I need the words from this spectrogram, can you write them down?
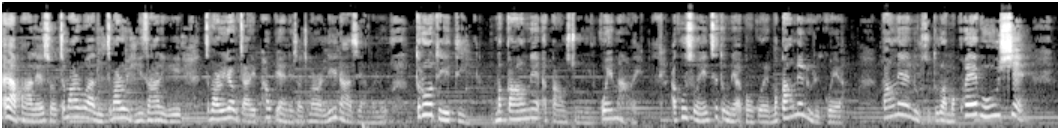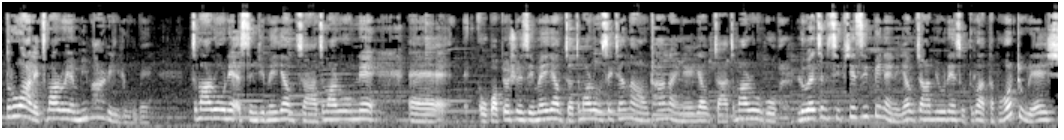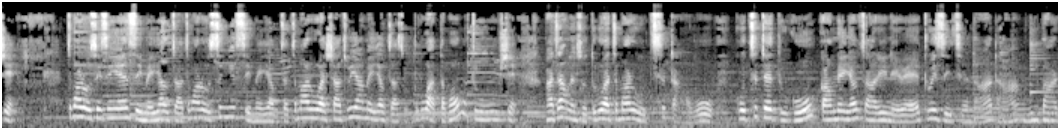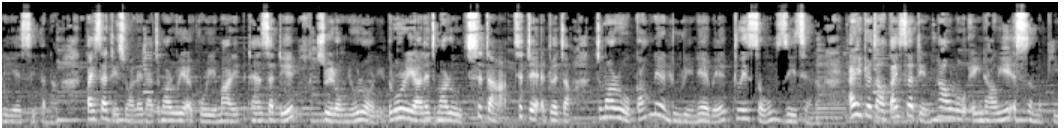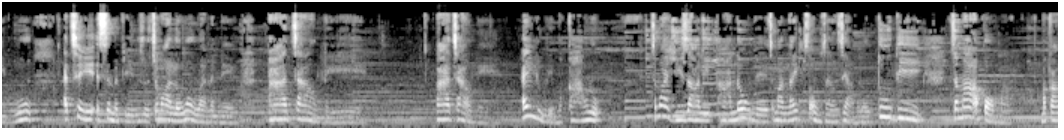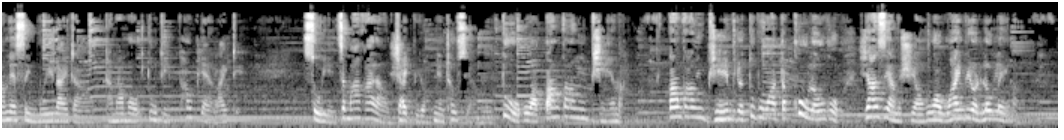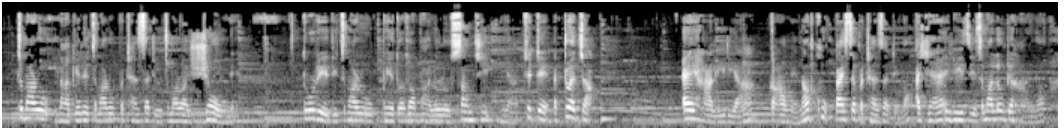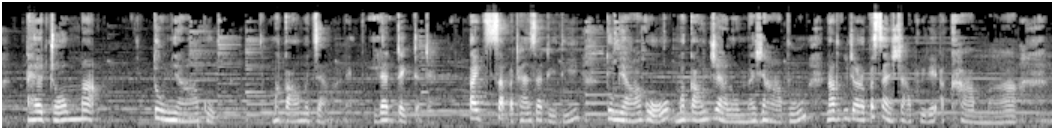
အဲ့ဒါဘာလဲဆိုတော့ကျမတို့ကလေကျမတို့ရေးစားတွေကျမတို့ယောက်ျားတွေဖောက်ပြန်နေဆိုတော့ကျမတို့လိလာစရာမလိုသူတို့ဒီဒီမကောင်းတဲ့အကောင်ဆိုရင်ကွဲမှာပဲအခုဆိုရင်ချစ်သူနဲ့အကောင်ကွဲတယ်မကောင်းတဲ့လူတွေကွဲတာကောင်းတဲ့လူဆိုသူတို့ကမခွဲဘူးရှင့်သူတို့ကလေကျမတို့ရဲ့မိဘတွေလူပဲကျမတို့နဲ့အစဉ်ပြေမဲ့ယောက်ျားကျမတို့နဲ့အဲ ဟိုပေါ့ပျော်ရွှင်စေမဲ့ယောက်ျားကျမတို့စိတ်ချမ်းသာအောင်ထားနိုင်တဲ့ယောက်ျားကျမတို့ကိုလိုအပ်ချက်ဖြည့်ဆည်းပေးနိုင်တဲ့ယောက်ျားမျိုးတဲ့ဆိုသူတို့ကသဘောတူတယ်ရှင့်ကျမတို့စိတ်ဆင်းရဲစေမဲ့ယောက်ျားကျမတို့စိတ်ညစ်စေမဲ့ယောက်ျားကျမတို့ကရှာကျွေးရမဲ့ယောက်ျားဆိုသူတို့ကသဘောမတူဘူးရှင့်။ဘာကြောင့်လဲဆိုသူတို့ကကျမတို့ကိုချစ်တာကိုကိုချစ်တဲ့သူကိုကောင်းတဲ့ယောက်ျားလေးနဲ့ပဲတွေးစီချင်တာဒါမိဘတွေ ရဲ့စေတနာတိုက်ဆက်တွေဆိုတာလဲဒါကျမတို့ရဲ့အကိုရီမတွေပဋ္ဌာန်းဆက်တွေဆွေတော်မျိုးတော်တွေသူတို့တွေကလည်းကျမတို့ကိုချစ်တာချစ်တဲ့အတွက်ကြောင့်ကျမတို့ကိုကောင်းတဲ့လူတွေနဲ့ပဲတွေးဆုံစေချင်တာအဲ့ဒီအတွက်ကြောင့်တိုက်ဆက်တွေနှောက်လို့အိမ်ထောင်ရေးအဆင်မပြေဘူးအချစ်ရေးအဆင်မပြေဘူးဆိုကျမလုံးဝဝမ်းမနေဘူးဘာကြောင့်လဲဘာကြောင့်လဲအဲ့လူတွေမကောင်းလို့ကျမရီစားလေးဘာလုပ်လဲကျမ live စုံစမ်းစရာမလိုသူဒီကျမအပေါ်မှာ မကောင်းတဲ့စိတ်မွေးလိုက်တာဒါမှမဟုတ်သူဒီဖောက်ပြန်လိုက်တယ်ဆိုရင်ကျမကတော့ရိုက်ပြီးတော့နှင်ထုတ်စရာမလိုသူ့ကိုဟိုကကောင်းကောင်းကြီးပြင်းမှာကောင်းကောင်းကြီးပြင်းပြီးတော့သူ့ဘဝတစ်ခုလုံးကိုရစရာမရှိအောင်ဟိုကဝိုင်းပြီးတော့လှုပ်လိုက်မှာကျမတို့လာခဲ့တဲ့ကျမတို့ပဋ္ဌာန်းဆက်တွေကိုကျမတို့ကယုံတယ်သူတို့တွေဒီကျမတို့ဘယ်တော့တော့ဘာလို့လို့စောင့်ကြည့်ညာဖြစ်တဲ့အတွက်ကြောင့် အဲ့ဟာလေးတွေကကောင်းတယ်နောက်တစ်ခုတိုက်ဆက်ပဋ္ဌာန်းဆက်တွေเนาะအရန်အရေးကြီးတယ်ကျွန်မလုပ်တဲ့ဟာတွေเนาะဘယ်တော့မှ သူများကိုမကောင်းမကြံပါနဲ့လက်တိတ်တက်တယ်တိုက်ဆက်ပထန်းဆက်တွေဒီသူများကိုမကောင်းကြံလို့မရဘူးနောက်တစ်ခုကျတော့ပတ်စံရှာဖွေတဲ့အခါမှာ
